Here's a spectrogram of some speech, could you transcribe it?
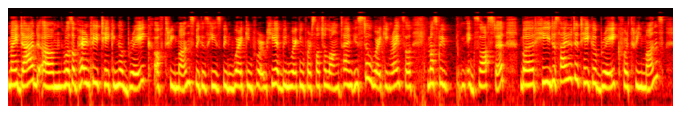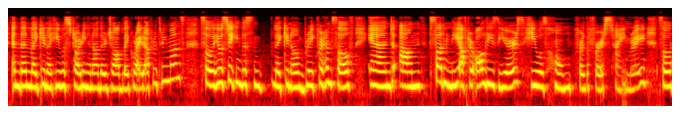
my dad um, was apparently taking a break of three months because he's been working for he had been working for such a long time. He's still working right? So he must be exhausted. But he decided to take a break for three months. And then like you know he was starting another job like right after three months. So he was taking this like you know break for himself. And um, suddenly after all these years he was home for the first time right? So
